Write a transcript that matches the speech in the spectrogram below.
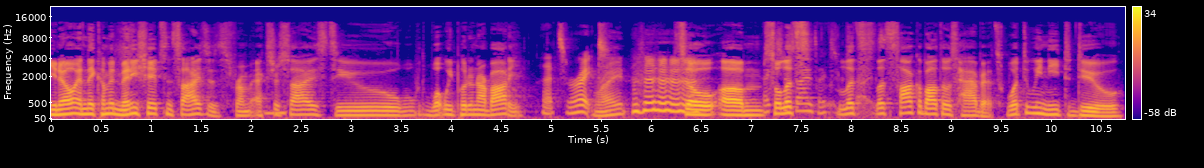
you know, and they come in many shapes and sizes, from exercise to what we put in our body. That's right. right? so, um, so let's Exercise, let's let's talk about those habits. What do we need to do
